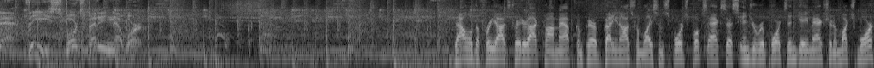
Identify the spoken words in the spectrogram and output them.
on VSIN, the sports betting network. Download the free oddstrader.com app, compare betting odds from licensed sports books, access injury reports, in game action, and much more.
